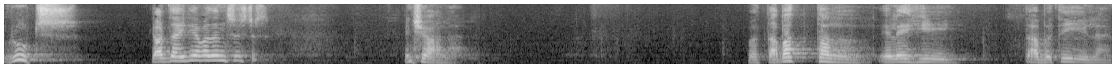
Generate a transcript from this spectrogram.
roots. Got the idea, brothers and sisters? Inshallah. وَتَبَطَّلْ إِلَيْهِ تَبْتِيلًا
